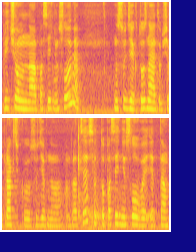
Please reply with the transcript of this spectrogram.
причем на последнем слове, на суде, кто знает вообще практику судебного процесса, то последнее слово – это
